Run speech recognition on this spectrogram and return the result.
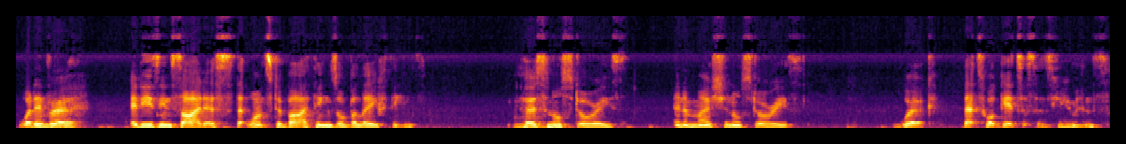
whatever it is inside us that wants to buy things or believe things. Mm. Personal stories and emotional stories work. That's what gets us as humans,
